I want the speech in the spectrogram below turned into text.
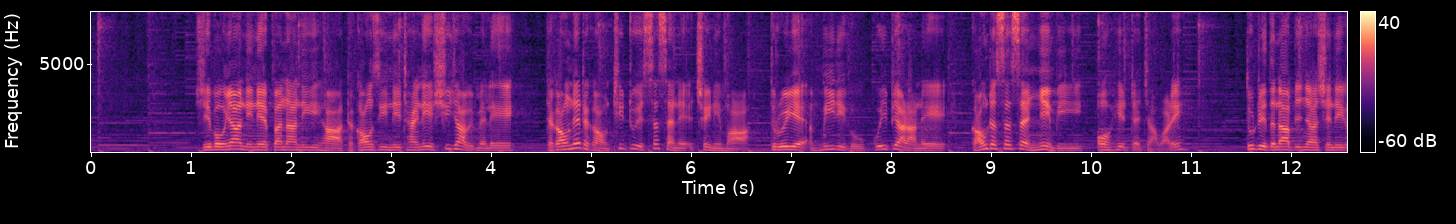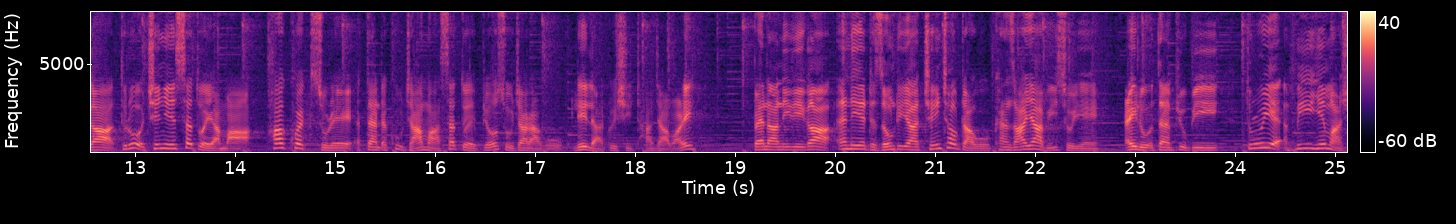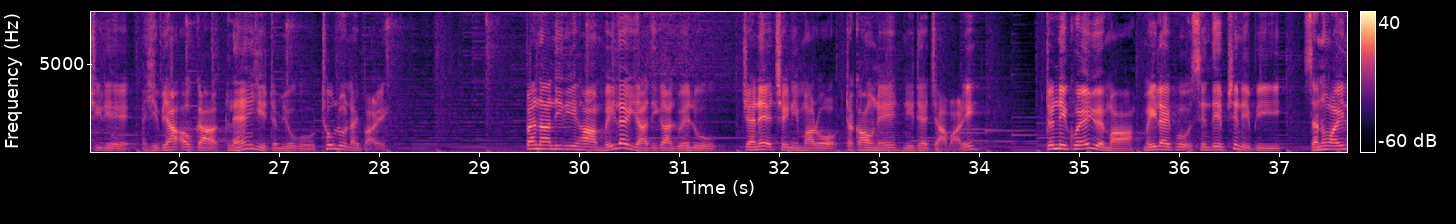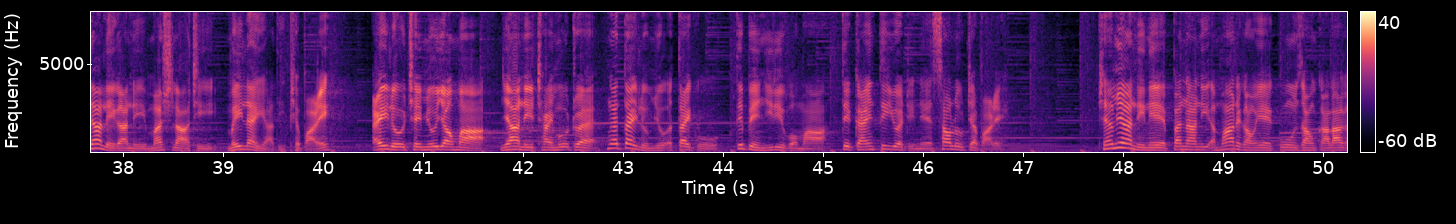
။ရေပုံရအနေနဲ့ပန်နာနီဟာတကောင်စီနေထိုင်နေရှိကြပေမဲ့လည်းတကောင်နဲ့တကောင်ထိတွေ့ဆက်ဆံတဲ့အချိန်တွေမှာသူတို့ရဲ့အမီးတွေကိုကွေးပြတာနဲ့ခေါင်းတစ်ဆက်ဆက်ညှိမ့်ပြီးအော်ဟစ်တက်ကြပါတယ်။ သူတေသနာပညာရှင်တွေကသူတို့အချင်းချင်းဆက်သွယ်ရမှာ Harquack ဆိုတဲ့အတန်တစ်ခုကြားမှာဆက်သွယ်ပြောဆိုကြတာကိုလေ့လာတွေ့ရှိထားကြပါတယ်။ပန်နာနီတွေကအန်ရဲ့တစုံတရာချင်းချောက်တာကိုခန်းစားရပြီဆိုရင်အဲ့လိုအတန်ပြုတ်ပြီးသူတို့ရဲ့အမီးရင်းမှာရှိတဲ့အရေပြားအောက်ကဂလန်းအရေတစ်မျိုးကိုထုတ်လွှတ်လိုက်ပါတယ်။ပန်နာနီတွေဟာမိတ်လိုက်ရာသီကလွဲလို့ကြံတဲ့အချိန်ဒီမှာတော့တကောင်နဲ့နေတတ်ကြပါတယ်။တနစ်ခွဲအရွယ်မှာမိတ်လိုက်ဖို့အဆင်သင့်ဖြစ်နေပြီးဇန်နဝါရီလလယ်ကနေမတ်လအထိမိတ်လိုက်ရာသီဖြစ်ပါတယ်။ အဲ့လိုအချိန်မျိုးရောက်မှညနေထိုင်မှုအတွက်ငှက်တိုက်လိုမျိုးအတိုက်ကိုတစ်ပင်ကြီးတွေပေါ်မှာတစ်ကိုင်းတစ်ရွက်တွေနဲ့ဆောက်လုပ်တတ်ပါတယ်။ဖြမ်းမြအနေနဲ့ပန်နာနီအမတကောင်ရဲ့ကိုဝန်ဆောင်ကာလက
